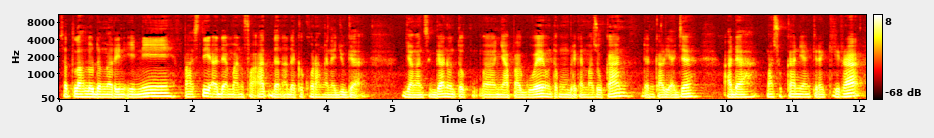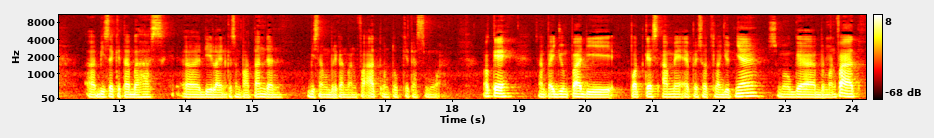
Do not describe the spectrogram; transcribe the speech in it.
setelah lu dengerin ini pasti ada manfaat dan ada kekurangannya juga. Jangan segan untuk menyapa gue untuk memberikan masukan dan kali aja ada masukan yang kira-kira uh, bisa kita bahas uh, di lain kesempatan dan bisa memberikan manfaat untuk kita semua. Oke, sampai jumpa di podcast Ame episode selanjutnya. Semoga bermanfaat.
